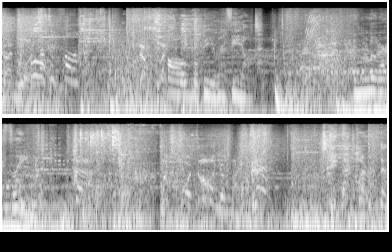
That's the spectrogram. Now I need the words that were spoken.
thine loyalty. Doesn't. The flesh All will be revealed. In the lunar flame. Put forth all your might. Stay back, Clara.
